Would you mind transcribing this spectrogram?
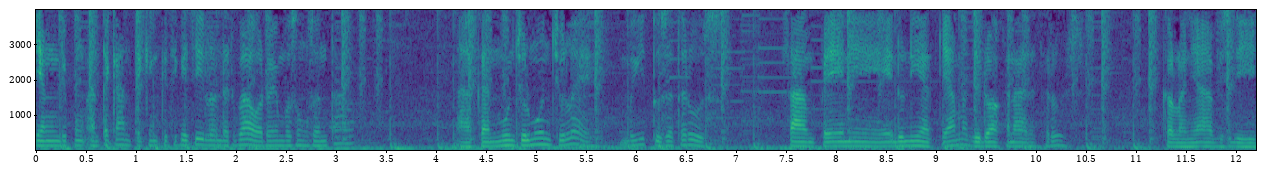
yang dipung antek-antek yang kecil-kecilan dari bawah ada yang bosong sental akan muncul-muncul eh. Begitu seterus sampai ini dunia kiamat juga akan ada terus. Kalau hanya habis di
